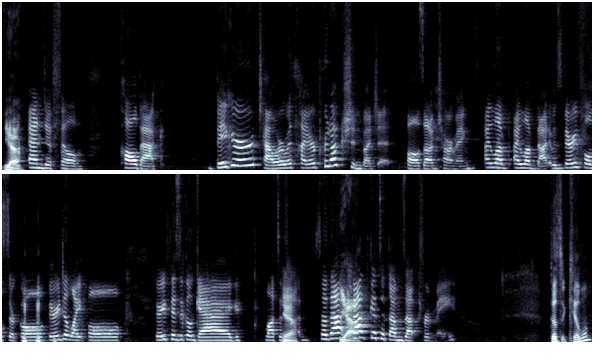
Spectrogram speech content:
Yeah. End of film. Callback. Bigger tower with higher production budget falls on Charming. I loved I loved that. It was very full circle, very delightful. very physical gag, lots of Yeah. fun. So that Yeah. that gets a thumbs up from me. Does it kill him?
